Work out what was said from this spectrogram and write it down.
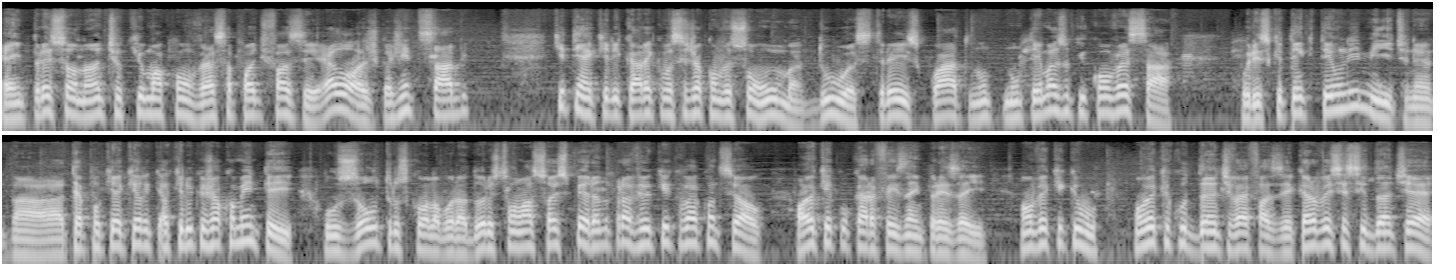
É impressionante o que uma conversa pode fazer. É lógico, a gente sabe que tem aquele cara que você já conversou uma, duas, três, quatro, não, não tem mais o que conversar. Por isso que tem que ter um limite, né? Até porque aquilo, aquilo que eu já comentei, os outros colaboradores estão lá só esperando para ver o que, que vai acontecer. Olha o que, que o cara fez na empresa aí. Vamos ver o que, que, o, vamos ver o, que, que o Dante vai fazer. Quero ver se esse Dante é,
